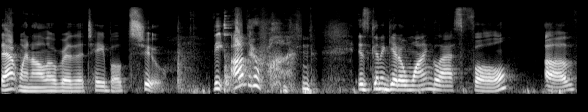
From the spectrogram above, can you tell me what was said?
That went all over the table too. The other one is gonna get a wine glass full of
